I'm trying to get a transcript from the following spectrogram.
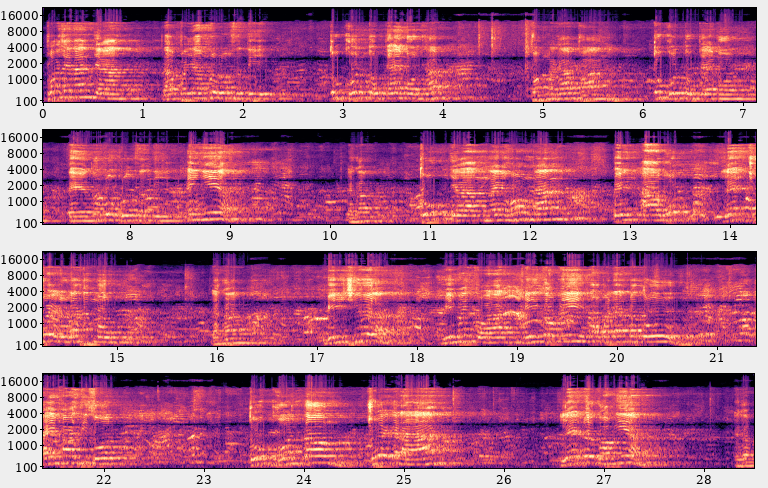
เพราะฉะนั้นอย่าเราพยายามรวบรวมสติ ทุกคนตกใจหมดครับฟังนะครับฟัง ทุกคนตกใจหมดแต่ต้องรวบรวมสติให้เงียบนะครับ ทุกอย่างในห้องนั้นเป็นอาวุธและช่วยเราได้ทั้งหมดนะครับ มีเชือกมีไม้กวาดมีเก้าอี้ออกมาดันประตู ให้มากที่สุด ทุกคนต้องช่วยกันหาและด้วยความเงียบนะครับ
